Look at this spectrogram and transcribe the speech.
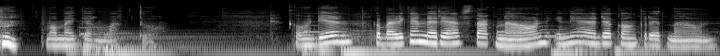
memegang waktu. Kemudian kebalikan dari abstract noun ini ada concrete noun.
